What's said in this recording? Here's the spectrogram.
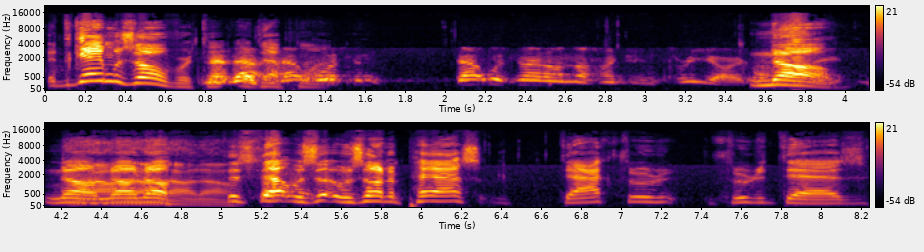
The game was over at, that, at that, that point. Wasn't that was not on the 103 yard line. No, right? no, No, no, no, no. no, no. This that was it was on a pass. Dak threw through to Dez.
